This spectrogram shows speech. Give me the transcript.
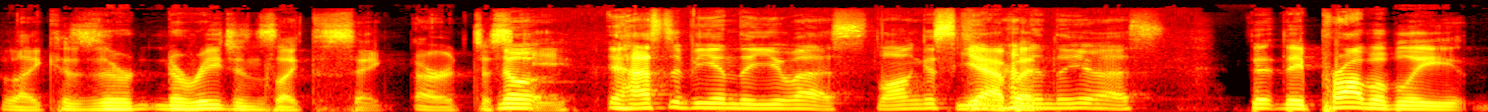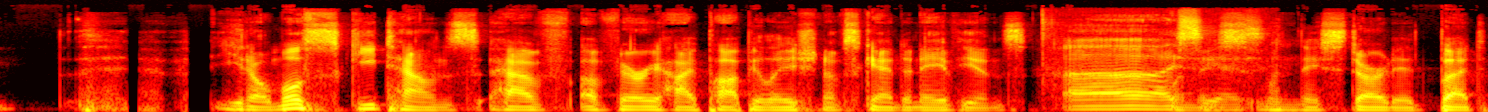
like, because there Norwegians like to sing or to No, ski. it has to be in the U.S. Longest ski Yeah, run but- in the U.S. They, they probably, you know, most ski towns have a very high population of Scandinavians Uh, I when see. they I s- see. when they started. But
